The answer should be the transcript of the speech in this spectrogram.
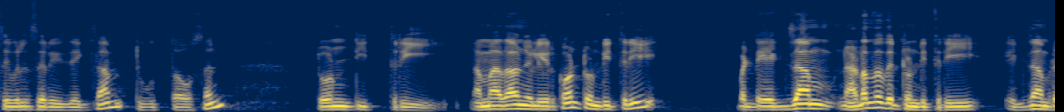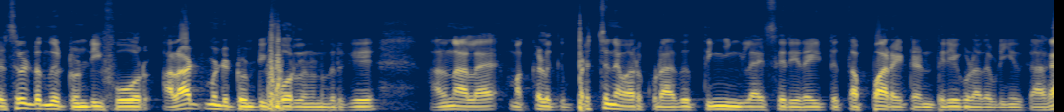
Civil Service Exam 2023 நம்ம அதான் சொல்லியிருக்கோம் டுவெண்ட்டி த்ரீ பட் எக்ஸாம் நடந்தது டுவெண்ட்டி த்ரீ எக்ஸாம் ரிசல்ட் வந்து டுவெண்ட்டி ஃபோர் அலாட்மெண்ட் டுவெண்ட்டி ஃபோரில் நடந்திருக்கு. அதனால் மக்களுக்கு பிரச்சனை வரக்கூடாது திங்கிங்கில் சரி ரைட்டு தப்பாக ரைட்டான்னு தெரியக்கூடாது அப்படிங்கிறதுக்காக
